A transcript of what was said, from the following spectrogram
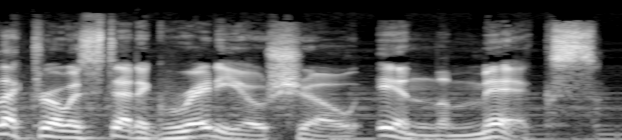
Electro Aesthetic Radio Show in the mix.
